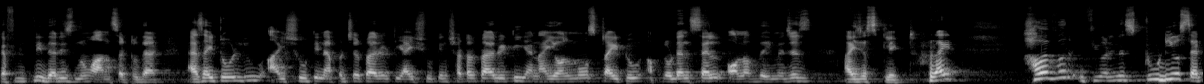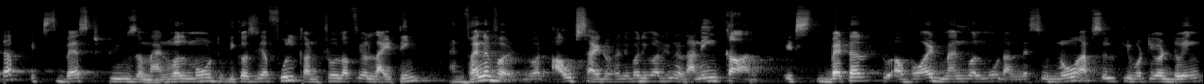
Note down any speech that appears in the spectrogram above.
definitely there is no answer to that. As I told you, I shoot in aperture priority, I shoot in shutter priority and I almost try to upload and sell all of the images I just clicked, right? However, if you are in a studio setup, it's best to use a manual mode because you have full control of your lighting and whenever you are outside or whenever you are in a running car, it's better to avoid manual mode unless you know absolutely what you are doing.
